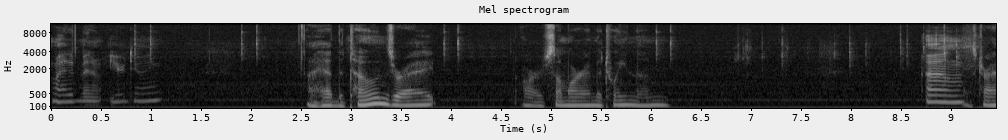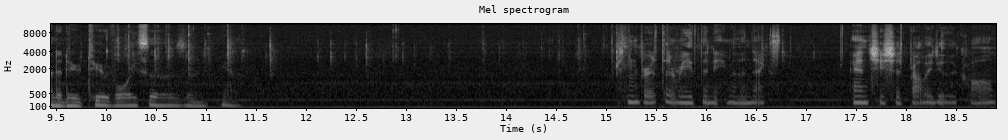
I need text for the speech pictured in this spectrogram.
might have been what you were doing. I had the tones right, or somewhere in between them. I Um, was trying to do two voices, and yeah. can Bertha read the name of the next? And she should probably do the call.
